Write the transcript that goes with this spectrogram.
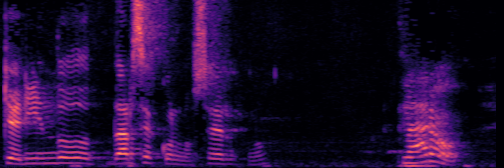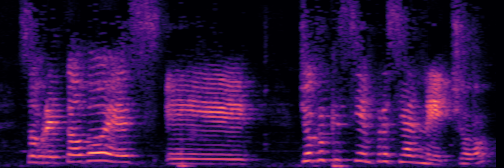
queriendo darse a conocer, ¿no? Claro, sobre todo es, eh, yo creo que siempre se han hecho,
